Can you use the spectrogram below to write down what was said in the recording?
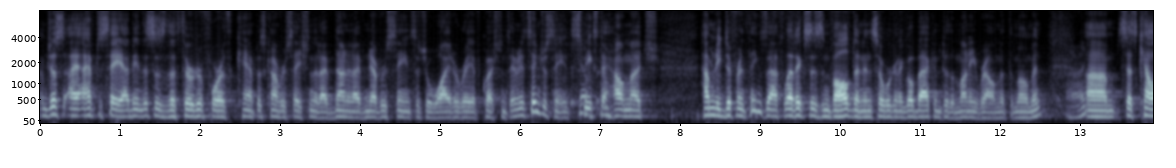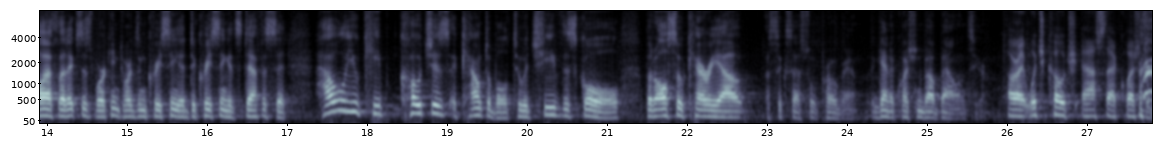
I'm just, I I have to say, I mean, this is the third or fourth campus conversation that I've done, and I've never seen such a wide array of questions. I mean, it's interesting. It speaks to how much, how many different things athletics is involved in, and so we're going to go back into the money realm at the moment. All right. Um, says Cal Athletics is working towards increasing, uh, decreasing its deficit. How will you keep coaches accountable to achieve this goal, but also carry out a successful program? Again, a question about balance here. All right, which coach asked that question?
